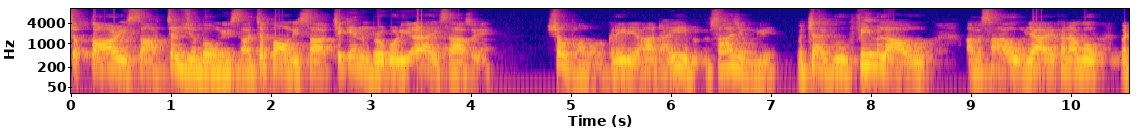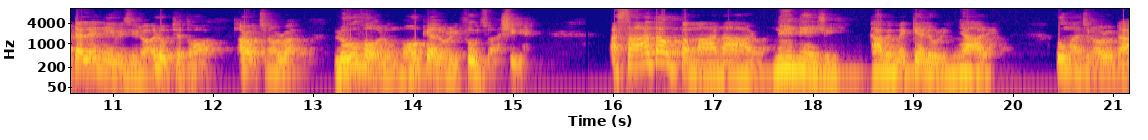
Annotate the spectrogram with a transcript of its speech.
ကြက်သားတွေစားကြက်ရင်ပုံတွေစားကြက်ပေါင်တွေစား chicken and broccoli အဲ့ဒါတွေစားဆိုရင်ရှုပ်သွားမှာပေါ့ကလေးတွေဟာဒါကြီးမစားချင်ဘူးလေမကြိုက်ဘူး feel မလာဘူးအမစားဘူးရတယ်ခန္ဓာကိုယ်မတက်လဲနေပြီစီတော့အဲ့လိုဖြစ်သွားအဲ့တော့ကျွန်တော်တို့က low volume more calorie food ဆိုတာရှိတယ်အစားအသောက်ပမာဏကတော့နည်းနည်းလေးဒါပေမဲ့ calorie များတယ်ဥပမာကျွန်တော်တို့ဒါ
